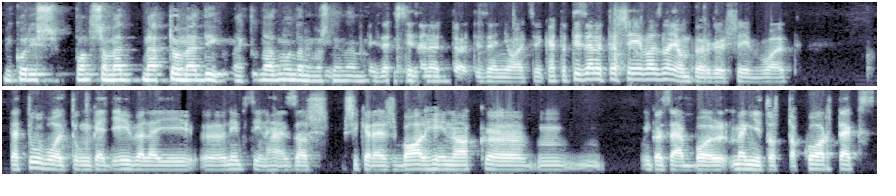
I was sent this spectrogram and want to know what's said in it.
mikor is pontosan med, mettől meddig, meg tudnád mondani, most én nem... 15-től 18-ig. Hát a 15-ös év az nagyon pörgős év volt. Tehát túl voltunk egy évelei népszínházas sikeres balhénak, igazából megnyitott a Cortex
